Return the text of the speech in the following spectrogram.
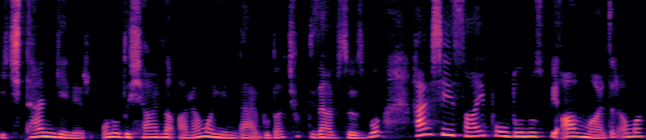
içten gelir. Onu dışarıda aramayın der bu da. Çok güzel bir söz bu. Her şeye sahip olduğunuz bir an vardır ama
